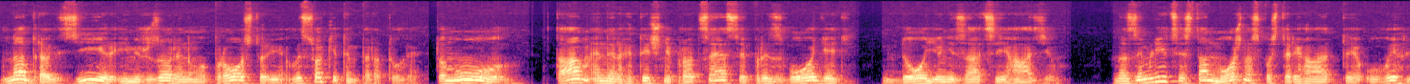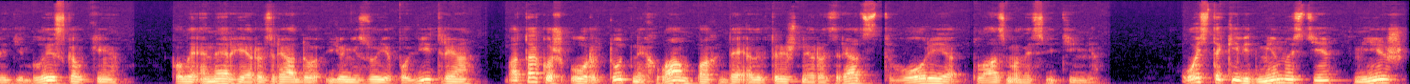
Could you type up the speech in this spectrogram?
В надрах зір і міжзоряному просторі високі температури, тому там енергетичні процеси призводять до іонізації газів. На Землі цей стан можна спостерігати у вигляді блискавки, коли енергія розряду іонізує повітря, а також у ртутних лампах, де електричний розряд створює плазмове світіння. Ось такі відмінності між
